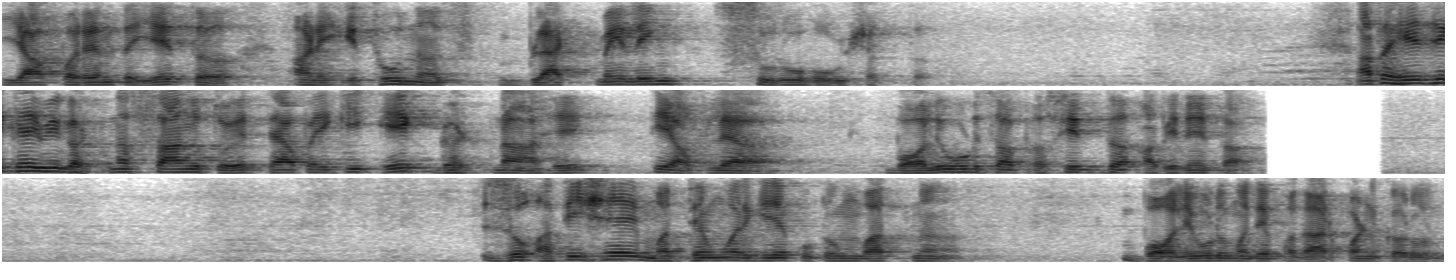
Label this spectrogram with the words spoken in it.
यापर्यंत येतं आणि इथूनच ब्लॅकमेलिंग सुरू होऊ शकतं. आता हे जे काही मी घटना सांगतोय त्यापैकी एक घटना आहे ती आपल्या बॉलिवूडचा प्रसिद्ध अभिनेता. जो अतिशय मध्यमवर्गीय कुटुंबातनं बॉलिवूडमध्ये पदार्पण करून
